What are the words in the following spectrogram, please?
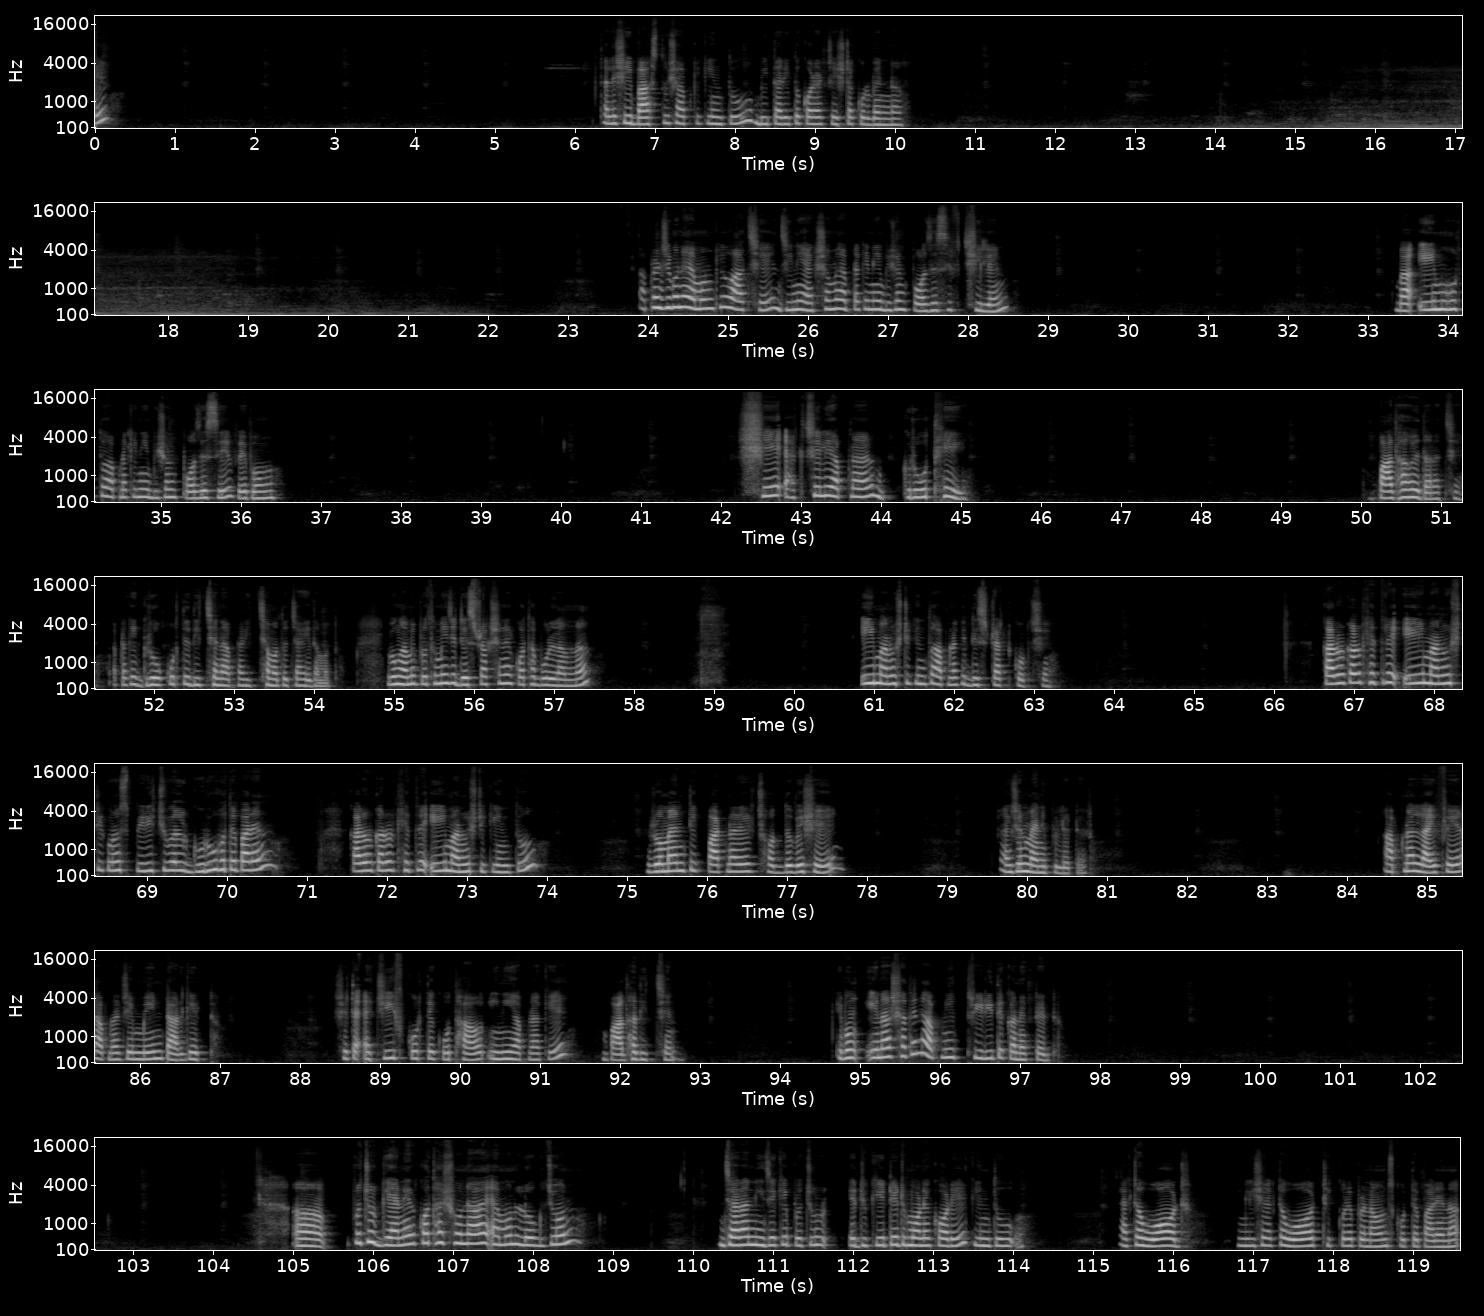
তাহলে সেই বাস্তু সাপকে কিন্তু বিতাড়িত করার চেষ্টা করবেন না। আপনার জীবনে এমন কেউ আছে যিনি একসময় আপনাকে নিয়ে ভীষণ পজিটিভ ছিলেন? বা এই মুহূর্তে আপনাকে নিয়ে ভীষণ পজিটিভ এবং সে অ্যাকচুয়ালি আপনার গ্রোথে বাধা হয়ে দাঁড়াচ্ছে। আপনাকে গ্রো করতে দিচ্ছে না আপনার ইচ্ছা মতো, চাহিদা মতো। এবং আমি প্রথমেই যে ডিস্ট্রাকশনের কথা বললাম না, এই মানুষটি কিন্তু আপনাকে ডিস্ট্র্যাক্ট করছে। কারোর কারোর ক্ষেত্রে এই মানুষটি কোনো স্পিরিচুয়াল গুরু হতে পারেন। কারোর কারোর ক্ষেত্রে এই মানুষটি কিন্তু রোম্যান্টিক পার্টনারের ছদ্মবেশে একজন ম্যানিপুলেটর আপনার লাইফের আপনার যে মেন টার্গেট সেটা অ্যাচিভ করতে কোথাও ইনি আপনাকে বাধা দিচ্ছেন। এবং এনার সাথে না আপনি থ্রি ডিতে কানেক্টেড প্রচুর জ্ঞানের কথা শোনায় এমন লোকজন যারা নিজেকে প্রচুর এডুকেটেড মনে করে, কিন্তু একটা ওয়ার্ড ইংলিশের একটা ওয়ার্ড ঠিক করে প্রনাউন্স করতে পারে না।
